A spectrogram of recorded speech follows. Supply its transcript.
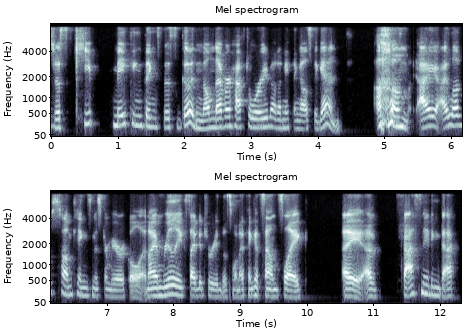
Just keep making things this good, and they'll never have to worry about anything else again. Um, I I love Tom King's Mr. Miracle, and I'm really excited to read this one. I think it sounds like a, a fascinating back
